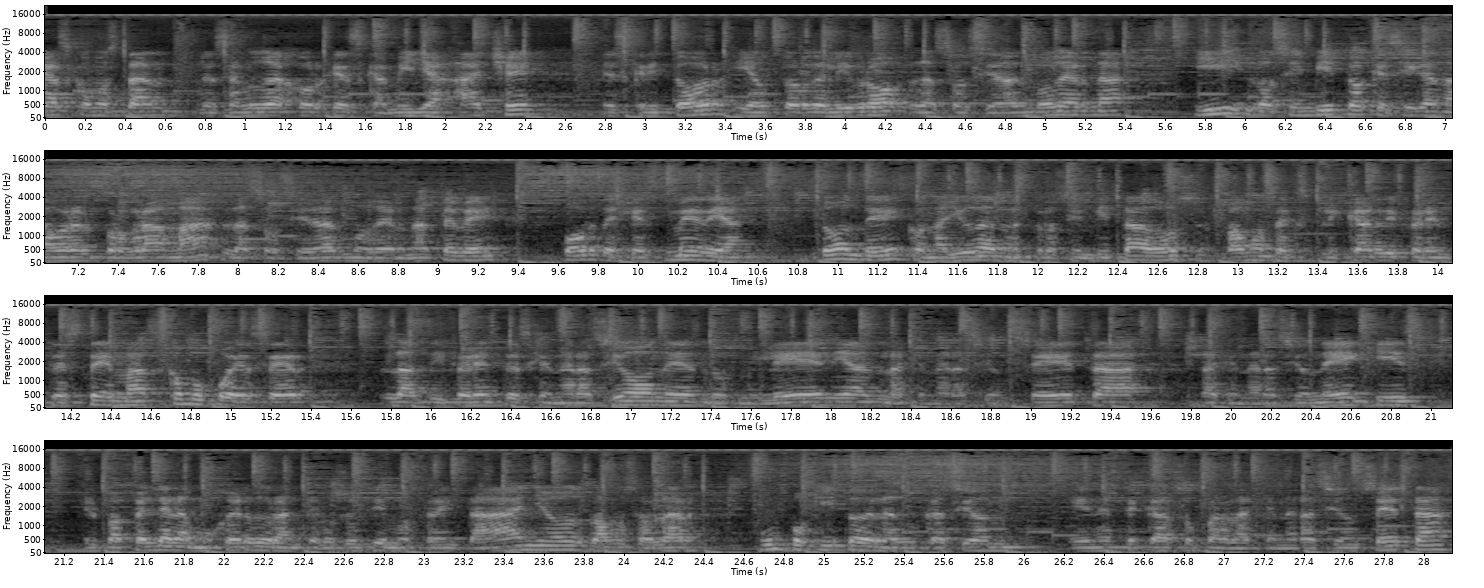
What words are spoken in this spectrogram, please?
Amigas, ¿cómo están? Les saluda Jorge Escamilla H, escritor y autor del libro La Sociedad Moderna y los invito a que sigan ahora el programa La Sociedad Moderna TV por Dejes Media, donde con ayuda de nuestros invitados vamos a explicar diferentes temas como puede ser las diferentes generaciones, los millennials, la generación Z, la generación X, el papel de la mujer durante los últimos 30 años, vamos a hablar un poquito de la educación en este caso para la generación Z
